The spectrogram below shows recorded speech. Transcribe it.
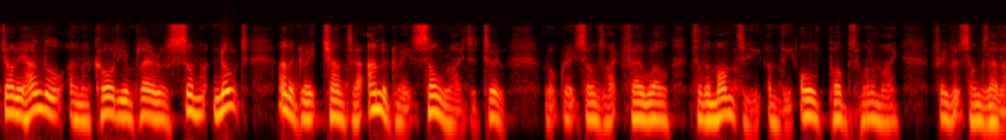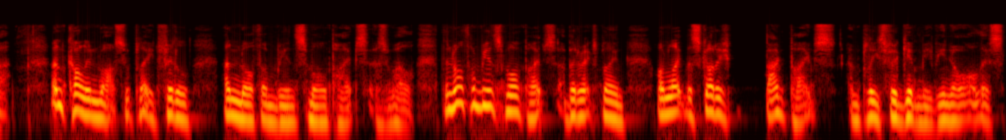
Johnny Handle, an accordion player of some note, and a great chanter and a great songwriter too. Wrote great songs like Farewell to the Monty and The Old Pubs, one of my favourite songs ever. And Colin Ross, who played fiddle and Northumbrian small pipes as well. The Northumbrian small pipes, I better explain, unlike the Scottish bagpipes, and please forgive me if you know all this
